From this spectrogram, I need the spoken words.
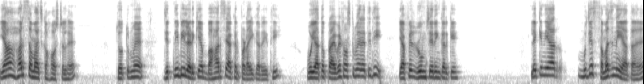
यहाँ हर समाज का हॉस्टल है। जोधपुर में जितनी भी लड़कियाँ बाहर से आकर पढ़ाई कर रही थी, वो या तो प्राइवेट हॉस्टल में रहती थी या फिर रूम शेयरिंग करके। लेकिन यार, मुझे समझ नहीं आता है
